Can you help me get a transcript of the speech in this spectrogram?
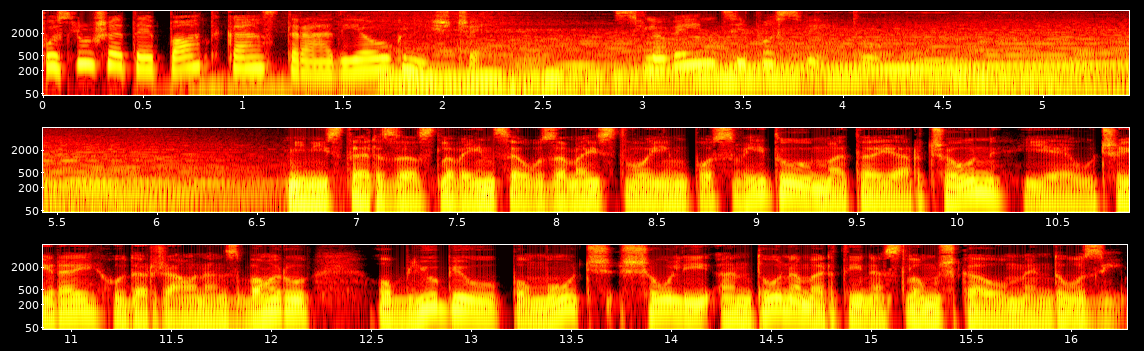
Poslušate podcast Radio Ognišče. Slovenci po svetu. Minister za slovence v zamejstvu in po svetu Matej Arčon je včeraj v državnem zboru obljubil pomoč šoli Antona Martina Slomška v Mendozi.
